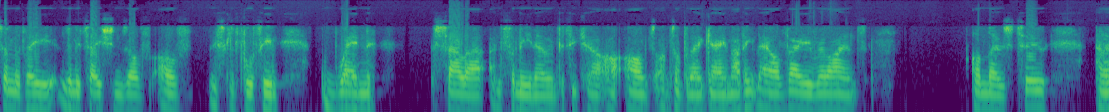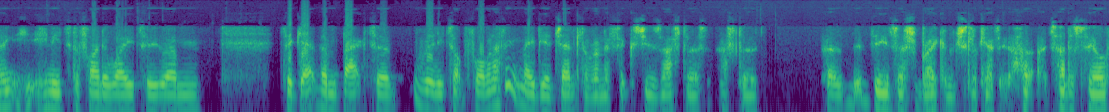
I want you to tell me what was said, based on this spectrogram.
some of the limitations of, of this Liverpool team when Salah and Firmino in particular aren't on top of their game. I think they are very reliant on those two, and I think he, he needs to find a way to um, to get them back to really top form. And I think maybe a gentler run of fixtures after after uh, the international break. And just looking at it, it's Huddersfield,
